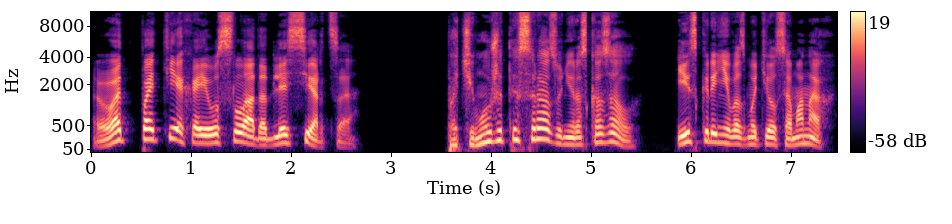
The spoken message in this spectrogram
Вот потеха и услада для сердца!» «Почему же ты сразу не рассказал?» — искренне возмутился монах.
